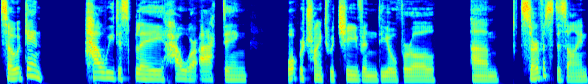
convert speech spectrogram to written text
So again, how we display, how we're acting, what we're trying to achieve in the overall um, service design,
